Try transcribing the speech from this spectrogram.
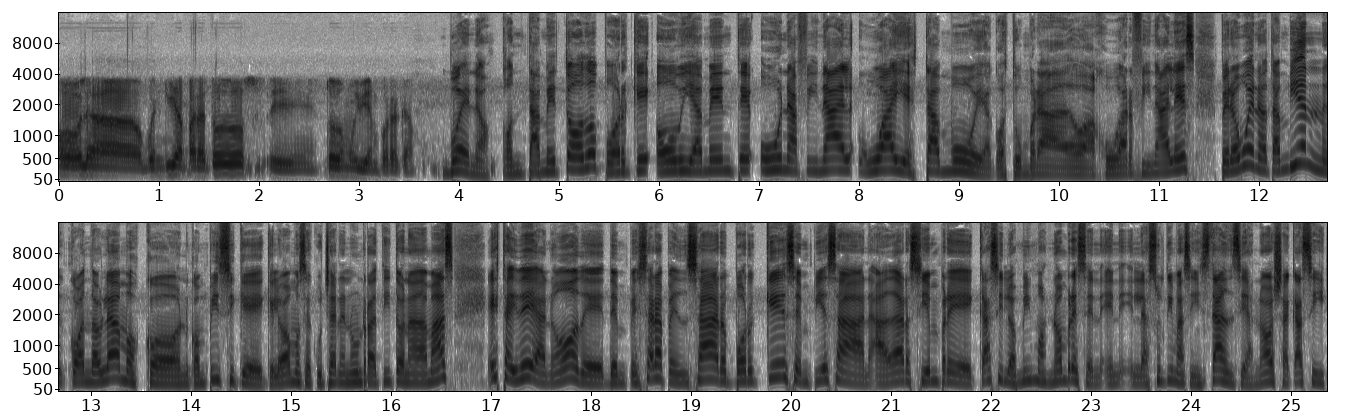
Hola, buen día para todos. Eh, todo muy bien por acá. Bueno, contame todo porque obviamente una final, Guay está muy acostumbrado a jugar finales, pero bueno, también cuando hablábamos con, con Pizzi, que, que lo vamos a escuchar en un ratito nada más, esta idea, ¿no? De, de empezar a pensar por qué se empiezan a dar siempre casi los mismos nombres en, en- en las últimas instancias, ¿no? Ya casi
